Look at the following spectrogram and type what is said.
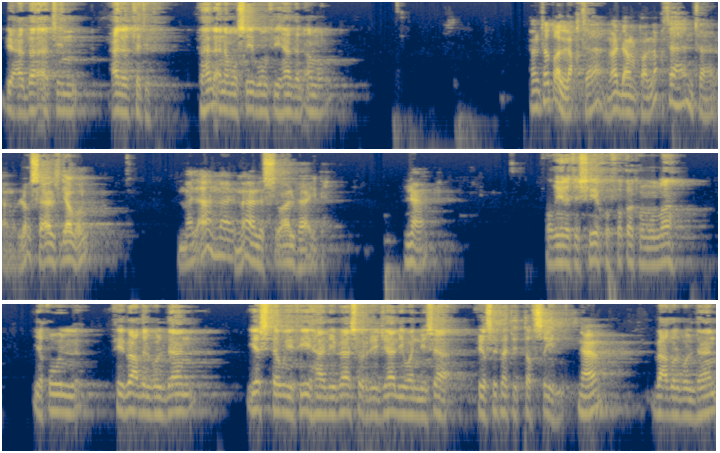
بعباءة على الكتف فهل أنا مصيب في هذا الأمر؟ أنت طلقتها ما دام طلقتها انتهى الأمر. لو سألت قبل أما الآن ما, ما للسؤال فائدة. نعم. فضيلة الشيخ وفقكم الله يقول في بعض البلدان يستوي فيها لباس الرجال والنساء في صفة التفصيل. نعم. بعض البلدان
